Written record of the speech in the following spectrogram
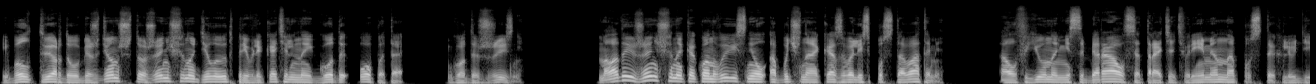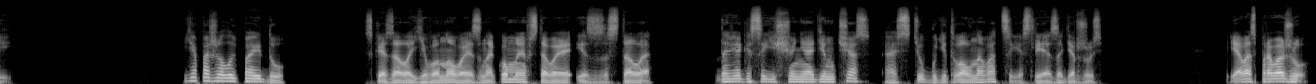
и был твердо убежден, что женщину делают привлекательной годы опыта, годы жизни. Молодые женщины, как он выяснил, обычно оказывались пустоватыми. Алф Юна не собирался тратить время на пустых людей. «Я, пожалуй, пойду», — сказала его новая знакомая, вставая из-за стола. До Вегаса еще не один час, а Стю будет волноваться, если я задержусь. «Я вас провожу»,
